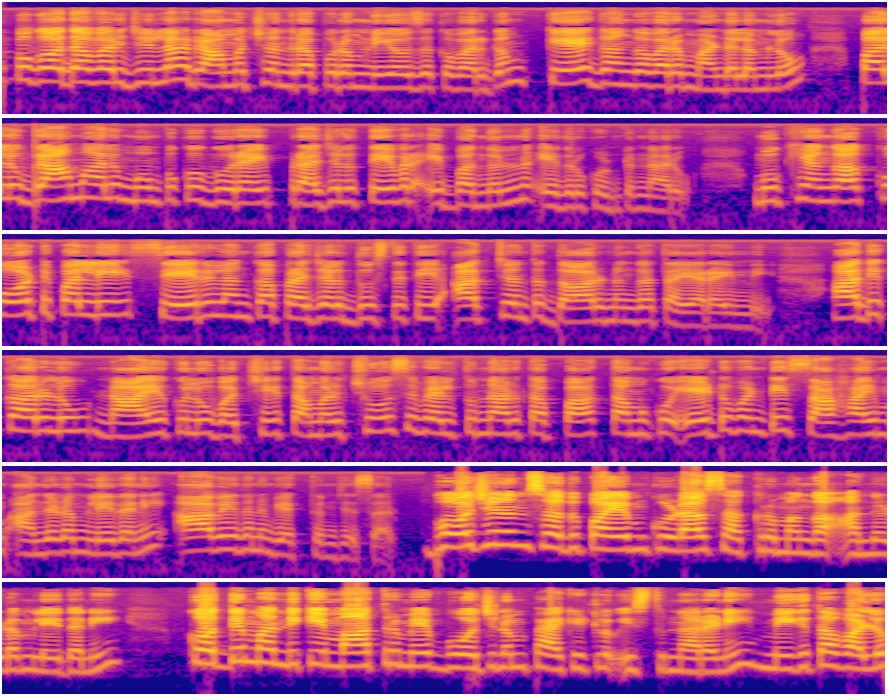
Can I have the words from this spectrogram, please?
తూర్పుగోదావరి జిల్లా రామచంద్రాపురం నియోజకవర్గం కె. గంగవరం మండలంలో పలు గ్రామాలు ముంపుకు గురై ప్రజలు తీవ్ర ఇబ్బందులను ఎదుర్కొంటున్నారు. ముఖ్యంగా కోటిపల్లి శేరిలంక ప్రజల దుస్థితి అత్యంత దారుణంగా తయారైంది. అధికారులు నాయకులు వచ్చి తమను చూసి వెళ్తున్నారు తప్ప తమకు ఎటువంటి సహాయం అందడం లేదని ఆవేదన వ్యక్తం చేశారు. భోజనం సదుపాయం కూడా సక్రమంగా అందడం లేదని కొద్ది మందికి మాత్రమే భోజనం ప్యాకెట్లు ఇస్తున్నారని మిగతా వాళ్ళు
